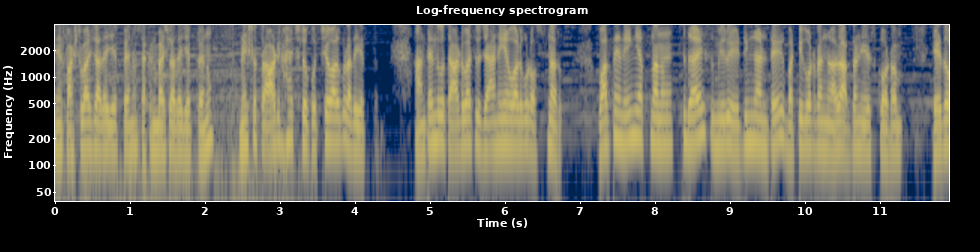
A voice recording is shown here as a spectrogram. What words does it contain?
నేను ఫస్ట్ బ్యాచ్లో అదే చెప్పాను సెకండ్ బ్యాచ్లో అదే చెప్పాను. నెక్స్ట్ థర్డ్ బ్యాచ్లోకి వచ్చే వాళ్ళు కూడా అదే చెప్తాను అంతెందుకు? థర్డ్ బ్యాచ్లో జాయిన్ అయ్యే వాళ్ళు కూడా వస్తున్నారు. వాళ్ళకి నేను ఏం చెప్తున్నాను గైస్ మీరు ఎడిటింగ్ అంటే బట్టి కొట్టడం కాదు అర్థం చేసుకోవడం. ఏదో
